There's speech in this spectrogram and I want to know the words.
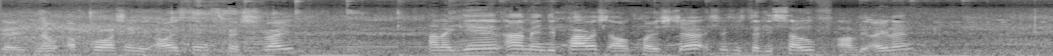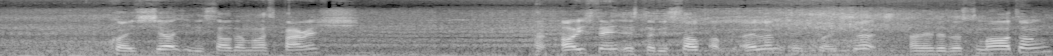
Guys, now approaching the Oistins Fish Fry. And again, I'm in the parish of Christchurch, which is to the south of the island. Christchurch is the southernmost parish. And Oistins is to the south of the island in Christchurch, and it is a small town.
